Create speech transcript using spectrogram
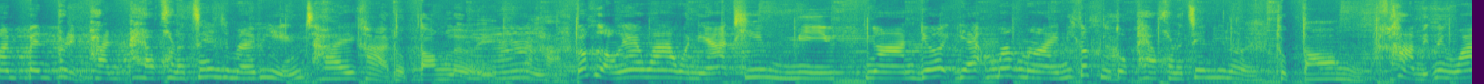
มันเป็นผลิตภัณฑ์แพลคอลลาเจนใช่ไหมพี่หญิง ใช่ค่ะถูกต้องเลยนะคะ ก็คือเอาง่ายๆว่าวันเนี้ยที่มีงานเย อะแยะมากมาย นี่ก็คือตัวแพลคอลลาเจนนี่เลยถูกต้อง ถามนิดนึงว่า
